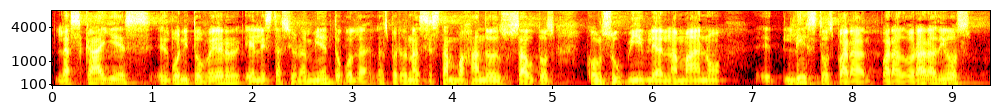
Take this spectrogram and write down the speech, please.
las calles, es bonito ver el estacionamiento, con las personas se están bajando de sus autos con su Biblia en la mano, eh, listos para, para, adorar a Dios.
